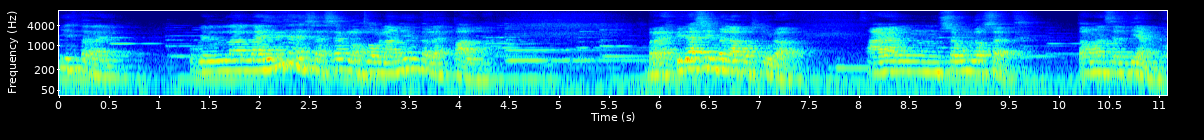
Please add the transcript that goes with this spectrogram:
y estar ahí. Porque la, idea es hacer los doblamientos de la espalda. Respirar siempre la postura. Hagan un segundo set. Tómense el tiempo.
